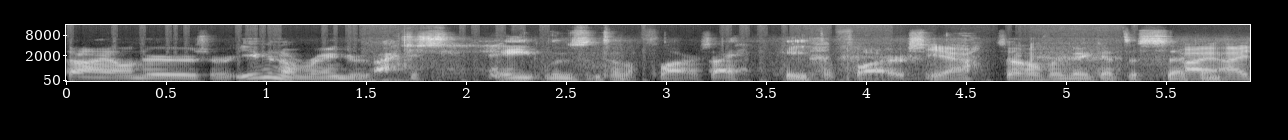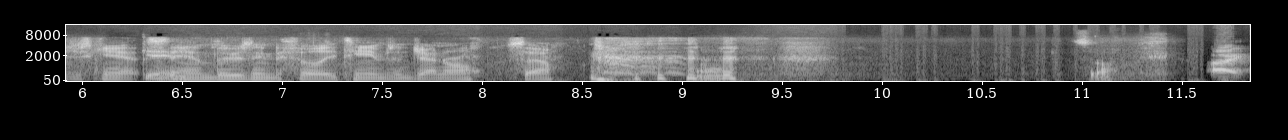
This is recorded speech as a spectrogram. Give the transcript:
the Islanders or even the Rangers. I just hate losing to the Flyers. I hate the Flyers. yeah, So hopefully they get the second. I, I just can't game. stand losing to Philly teams in general. So So, all right,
